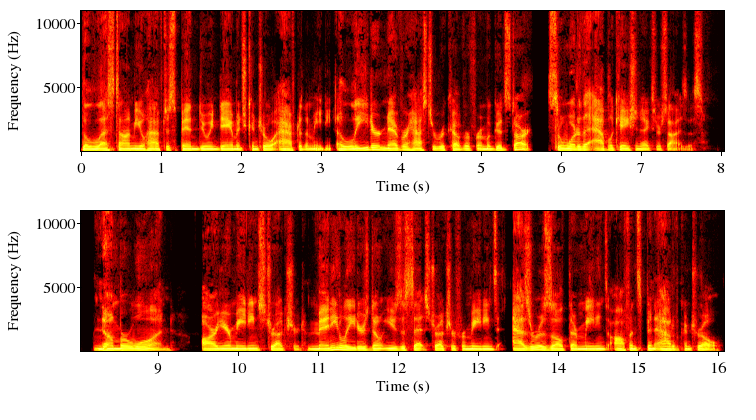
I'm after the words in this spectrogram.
the less time you'll have to spend doing damage control after the meeting. A leader never has to recover from a good start. So, what are the application exercises? Number one, are your meetings structured? Many leaders don't use a set structure for meetings. As a result, their meetings often spin out of control.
